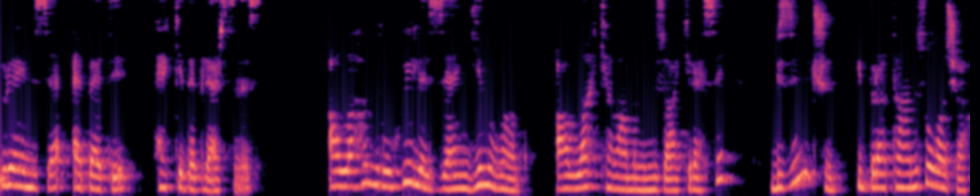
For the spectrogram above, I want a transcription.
ürəyinizə əbədi həkk edə bilərsiniz. Allahın ruhu ilə zəngin olan Allah kəlamının müzakirəsi bizim üçün ibrətamiz olacaq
